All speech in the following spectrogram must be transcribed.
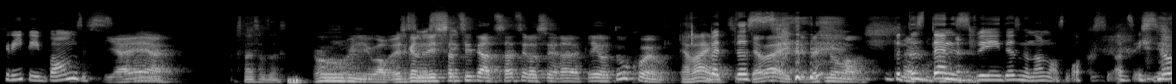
creepy bombas. Jā, jā, jā. Es nesadzēs. Ui, labi. Es gan Tas visus ir- citātus atceros ar uh, krievu tūkojumu. Davai, Bet tas- davai, bet nu labi. Bet tas Denis bija diezgan normāls loks. atzīsim. No,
